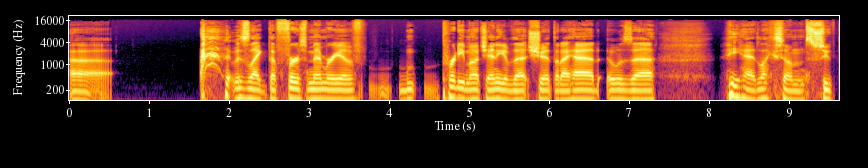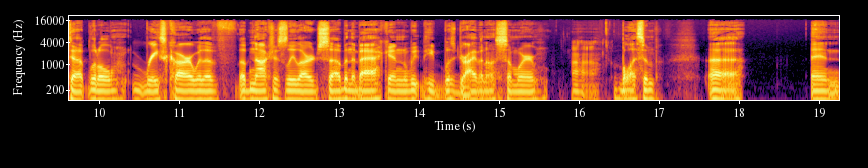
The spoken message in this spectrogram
uh, it was like the first memory of m- pretty much any of that shit that I had. It was uh, he had like some souped up little race car with a obnoxiously large sub in the back, and we, he was driving us somewhere Uh huh. bless him. Uh, and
